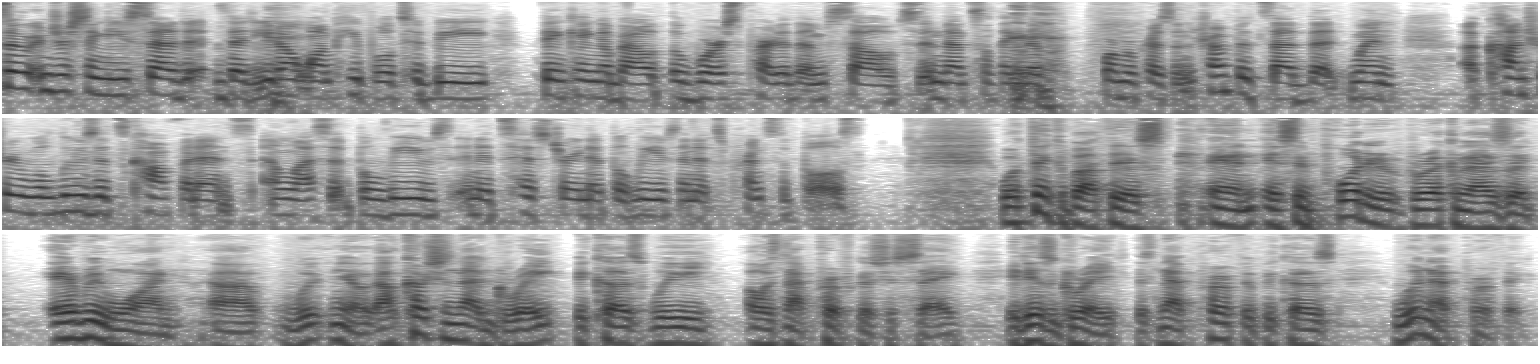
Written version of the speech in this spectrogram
So interesting. You said that you don't want people to be thinking about the worst part of themselves, and that's something that former President Trump had said that when a country will lose its confidence unless it believes in its history and it believes in its principles. Well, think about this, and it's important to recognize that everyone, uh, we, you know, our country's not great because we, oh, it's not perfect, I should say. It is great. It's not perfect because we're not perfect.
